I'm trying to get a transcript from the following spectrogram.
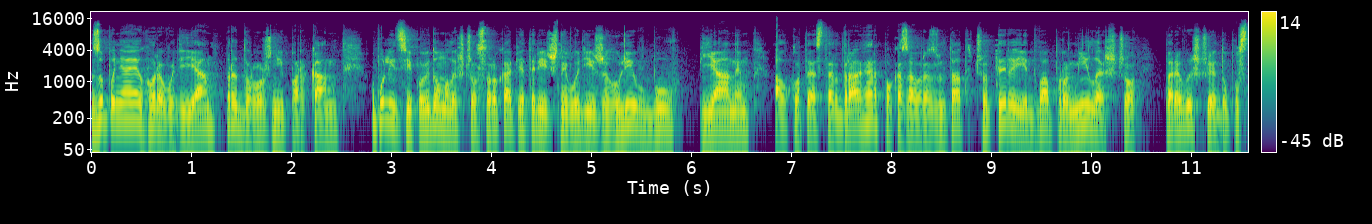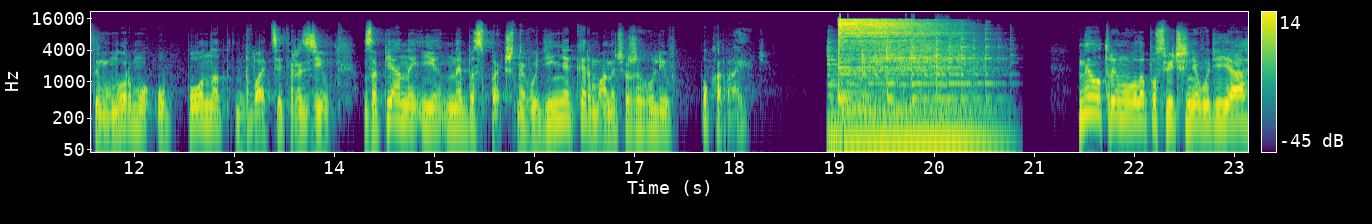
Зупиняє горе водія придорожній паркан. У поліції повідомили, що 45-річний водій Жигулів був п'яним. Алкотестер Драгер показав результат 4,2 проміле, що перевищує допустиму норму у понад 20 разів. За п'яне і небезпечне водіння керманича Жигулів покарають. Не отримувала посвідчення водія,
